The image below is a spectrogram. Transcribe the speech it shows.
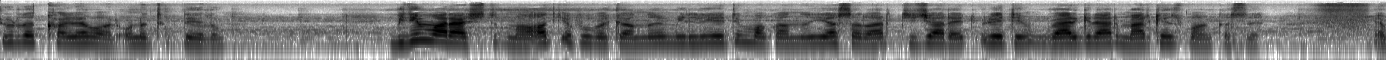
Şurada kale var. Ona tıklayalım. Bilim ve Araştırma, Altyapı Bakanlığı, Milli Eğitim Bakanlığı, Yasalar, Ticaret, Üretim, Vergiler, Merkez Bankası. Ya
